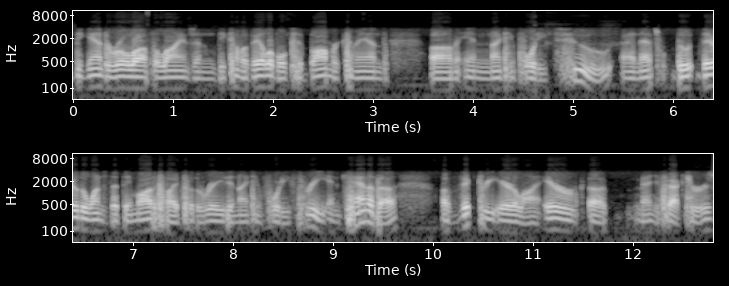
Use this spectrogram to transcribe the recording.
began to roll off the lines and become available to Bomber Command um, in 1942. And that's they're the ones that they modified for the raid in 1943. In Canada, a Victory airline air uh, manufacturers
